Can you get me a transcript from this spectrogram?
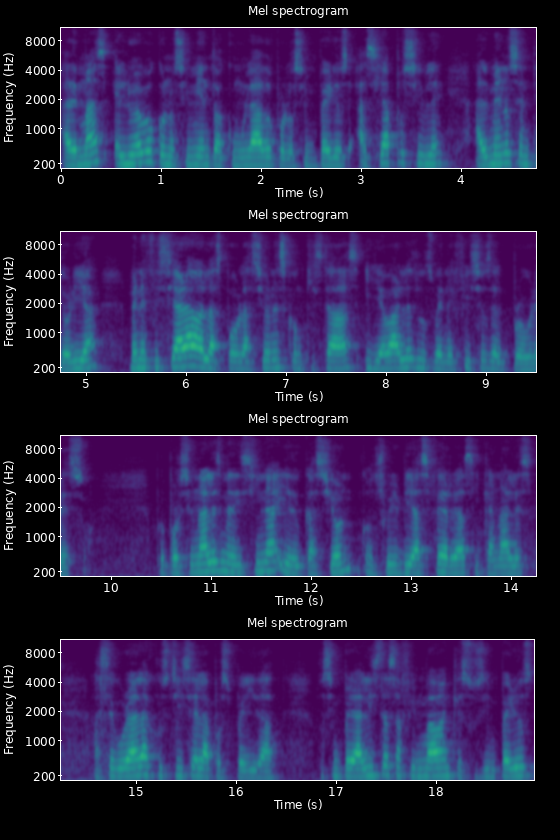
Además, el nuevo conocimiento acumulado por los imperios hacía posible, al menos en teoría, beneficiar a las poblaciones conquistadas y llevarles los beneficios del progreso. Proporcionarles medicina y educación, construir vías férreas y canales, asegurar la justicia y la prosperidad, los imperialistas afirmaban que sus imperios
